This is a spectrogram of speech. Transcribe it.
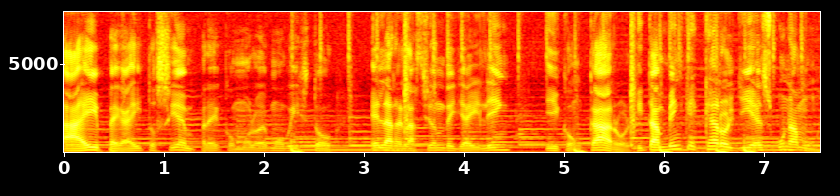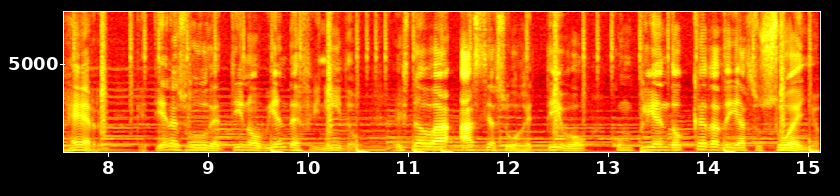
ahí pegadito siempre, como lo hemos visto en la relación de Yailin y con Carol. Y también que Carol G es una mujer que tiene su destino bien definido. Esta va hacia su objetivo, cumpliendo cada día su sueño.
